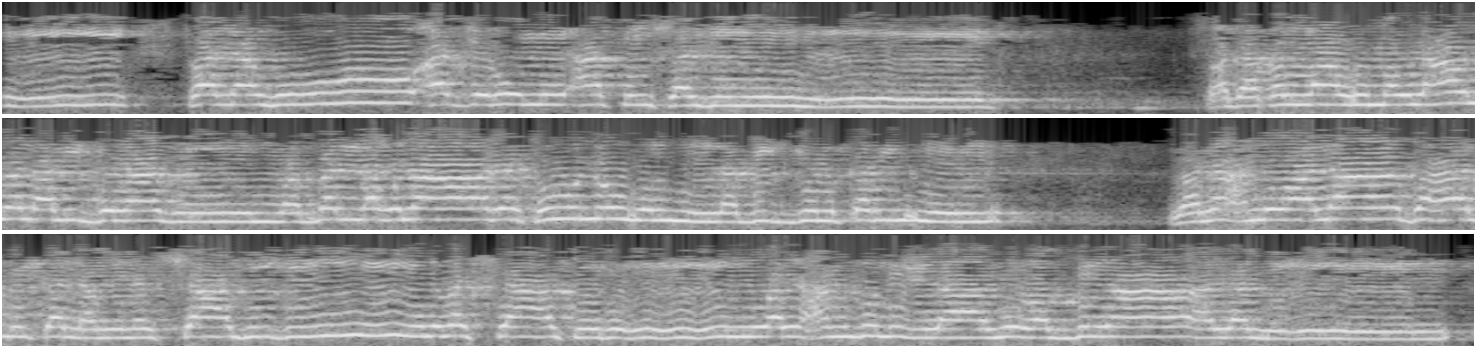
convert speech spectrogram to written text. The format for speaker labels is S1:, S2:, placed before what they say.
S1: فله أجر مئة شهيد. صدق الله مولانا العلي العظيم وبلغنا رسوله النبي الكريم. ونحن على ذلك لمن الشاهدين والشاكرين والحمد لله رب العالمين.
